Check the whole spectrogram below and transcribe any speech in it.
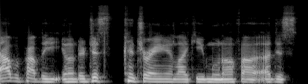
I would probably under just contrarian like you, Munaf. I, I just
